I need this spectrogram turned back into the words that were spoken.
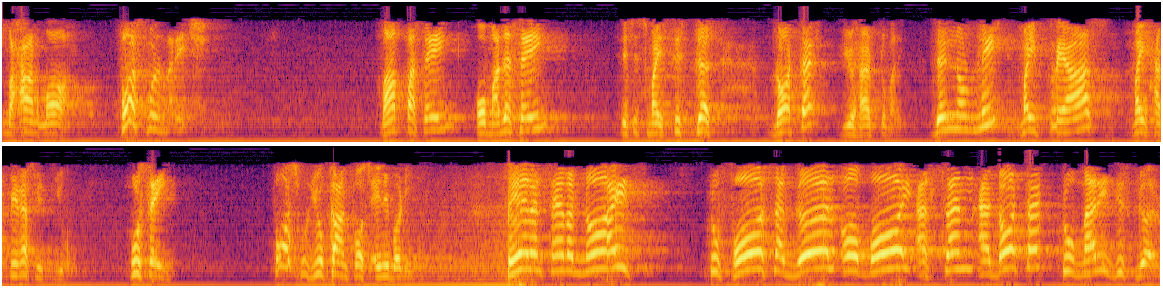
subhanallah, forceful marriage. Papa saying, or mother saying, this is my sister's daughter, you have to marry. Then only my prayers, my happiness with you. Who's saying? Forceful, you can't force anybody. Parents have a no right to force a girl or boy, a son, a daughter to marry this girl.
